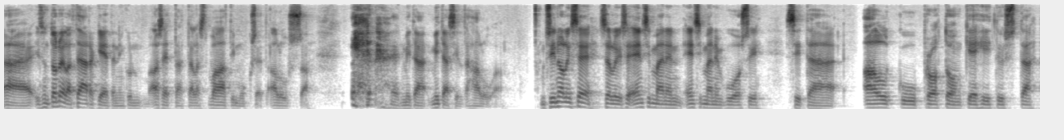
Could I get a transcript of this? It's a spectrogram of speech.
Ää, ja se on todella tärkeää niin kun asettaa tällaiset vaatimukset alussa, että mitä, mitä siltä haluaa. Mutta siinä oli se, se oli se ensimmäinen, ensimmäinen vuosi sitä alku proton kehitystä.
